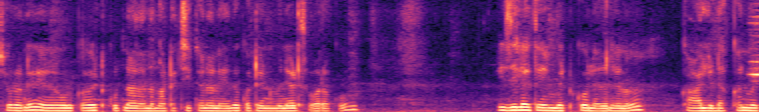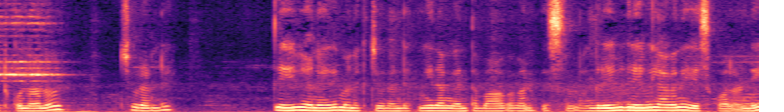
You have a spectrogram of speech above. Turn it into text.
చూడండి నేను ఉడకబెట్టుకుంటున్నాను అనమాట చికెన్ అనేది ఒక టెన్ మినిట్స్ వరకు. విజిల్ అయితే ఏం పెట్టుకోలేదు నేను. ఖాళీ డక్కని పెట్టుకున్నాను. చూడండి గ్రేవీ అనేది మనకి చూడండి మీదంగా ఎంత బాగా కనిపిస్తుందో. గ్రేవీ గ్రేవీ లాగానే చేసుకోవాలండి.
